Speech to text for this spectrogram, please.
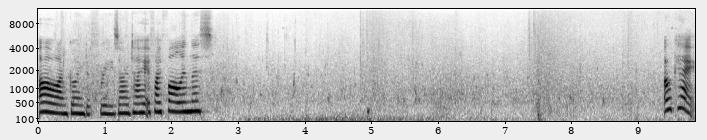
Oh, I'm going to freeze, aren't I, if I fall in this? Okay,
